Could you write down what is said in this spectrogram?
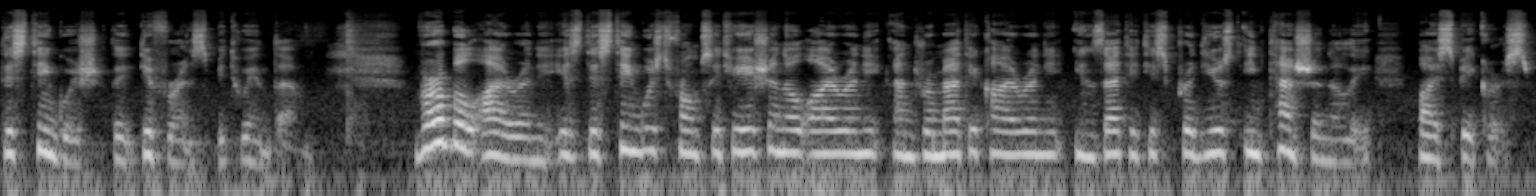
distinguish the difference between them. Verbal irony is distinguished from situational irony and dramatic irony in that it is produced intentionally by speakers.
